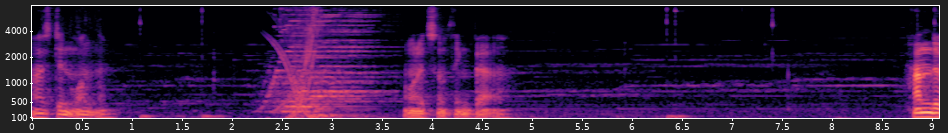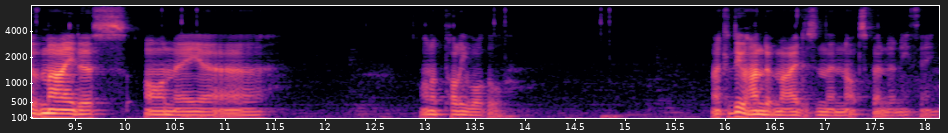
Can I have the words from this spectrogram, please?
I just didn't want them. I wanted something better. Hand of Midas on a uh, on a Polywoggle. I could do Hand of Midas and then not spend anything.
